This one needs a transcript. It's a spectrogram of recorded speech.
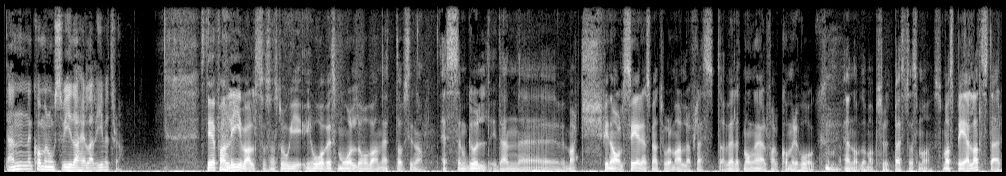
den kommer nog svida hela livet tror jag. Stefan Liv alltså som stod i, i HVs mål då vann ett av sina SM-guld i den eh, matchfinalserien som jag tror de allra flesta, väldigt många i alla fall, kommer ihåg. Som mm. en av de absolut bästa som har, som har spelats där.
